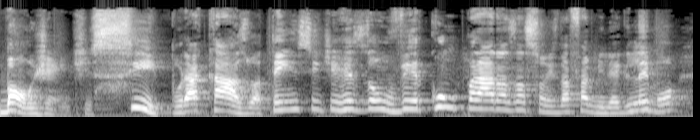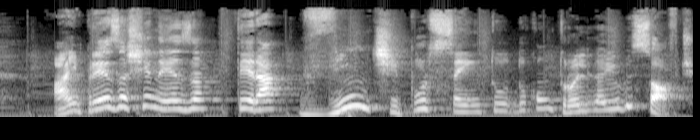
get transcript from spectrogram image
Bom, gente, se por acaso a Tencent resolver comprar as ações da família Guillemot, a empresa chinesa terá 20% do controle da Ubisoft,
